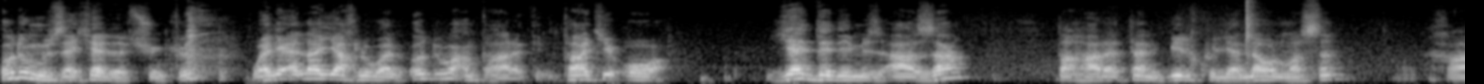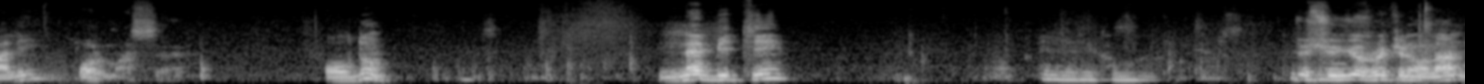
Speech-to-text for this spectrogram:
Udu müzekerdir çünkü. Ve li ella yahlu vel udu an taharetin. Ta ki o yed dediğimiz ağza taharetten bil külliye ne olmasın? Hali olmasın. Oldu? Ne yıkamalı. Üçüncü rükün olan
